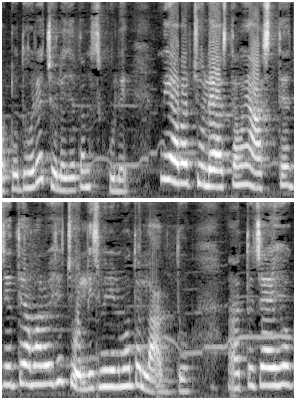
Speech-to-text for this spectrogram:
অটো ধরে চলে যেতাম স্কুলে। দিয়ে আবার চলে আসতাম। ওই আসতে যেতে আমার ওই চল্লিশ মিনিট মতো লাগতো। তো যাই হোক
